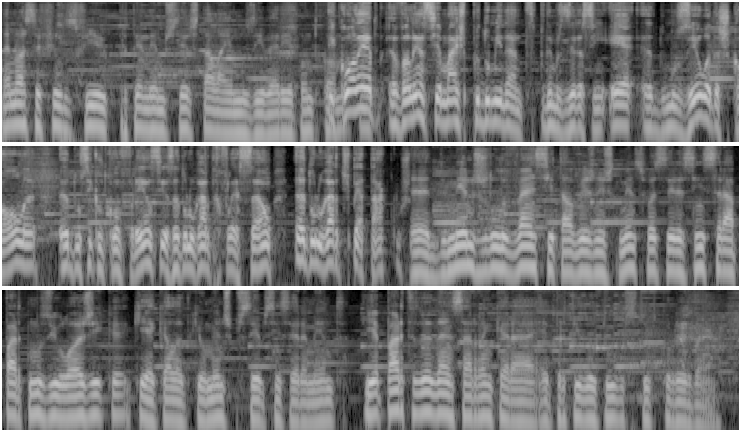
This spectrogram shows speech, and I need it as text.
a nossa filosofia e o que pretendemos ser está lá em musiberia.com. E qual é a valência mais predominante, podemos dizer assim? É a do museu, a da escola, a do ciclo de conferências, a do lugar de reflexão, a do lugar de espetáculos? A de menos relevância, talvez neste momento, se pode ser assim, será a parte museológica, que é aquela de que eu menos percebo, sinceramente. E a parte da dança arrancará a partir de outubro, se tudo correr bem.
